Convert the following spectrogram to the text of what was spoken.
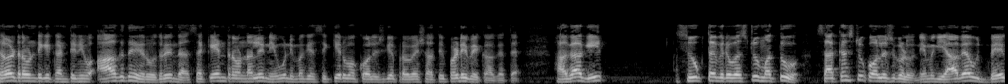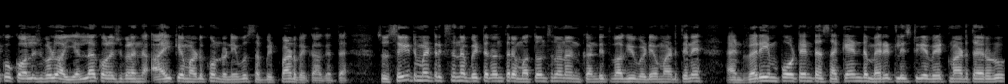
ಥರ್ಡ್ ರೌಂಡ್ಗೆ ಕಂಟಿನ್ಯೂ ಆಗದೆ ಇರೋದ್ರಿಂದ ಸೆಕೆಂಡ್ ರೌಂಡ್ನಲ್ಲಿ ನೀವು ನಿಮಗೆ ಸಿಕ್ಕಿರುವ ಕಾಲೇಜ್ಗೆ ಪ್ರವೇಶಾತಿ ಪಡಿಬೇಕಾಗತ್ತೆ. ಹಾಗಾಗಿ ಸೂಕ್ತವಿರುವಷ್ಟು ಮತ್ತು ಸಾಕಷ್ಟು ಕಾಲೇಜುಗಳು, ನಿಮಗೆ ಯಾವ್ಯಾವ ಬೇಕು ಕಾಲೇಜುಗಳು, ಆ ಎಲ್ಲ ಕಾಲೇಜುಗಳನ್ನ ಆಯ್ಕೆ ಮಾಡಿಕೊಂಡು ನೀವು ಸಬ್ಮಿಟ್ ಮಾಡಬೇಕಾಗುತ್ತೆ. ಸೊ ಸೀಟ್ ಮೆಟ್ರಿಕ್ಸ್ ಅನ್ನ ಬಿಟ್ಟ ನಂತರ ಮತ್ತೊಂದ್ಸಲ ನಾನು ಖಂಡಿತವಾಗಿ ವಿಡಿಯೋ ಮಾಡ್ತೀನಿ. And very important second merit ಲಿಸ್ಟ್ಗೆ ವೇಟ್ ಮಾಡ್ತಾ ಇರೋರು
